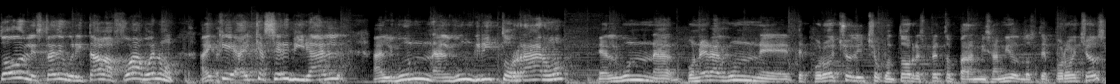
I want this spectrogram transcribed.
todo el estadio gritaba FUA. Bueno, hay que, hay que hacer viral algún, algún grito raro algún, poner algún eh, te por ocho, dicho con todo respeto para mis amigos los te por ochos,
